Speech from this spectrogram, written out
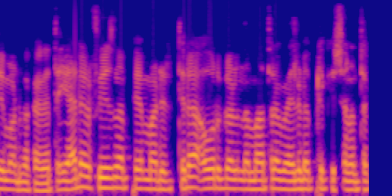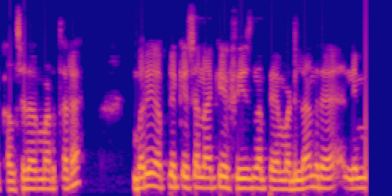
ಪೇ ಮಾಡಬೇಕಾಗುತ್ತೆ. ಯಾರ್ಯಾರು ಫೀಸ್ನ ಪೇ ಮಾಡಿರ್ತೀರಾ, ಅವ್ರುಗಳನ್ನ ಮಾತ್ರ ವ್ಯಾಲಿಡ್ ಅಪ್ಲಿಕೇಶನ್ ಅಂತ ಕನ್ಸಿಡರ್ ಮಾಡ್ತಾರೆ. ಬರೀ ಅಪ್ಲಿಕೇಶನ್ ಹಾಕಿ ಫೀಸ್ನ ಪೇ ಮಾಡಿಲ್ಲ ಅಂದ್ರೆ ನಿಮ್ಮ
